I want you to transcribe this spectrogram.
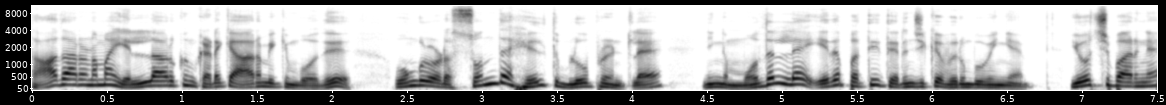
சாதாரணமா எல்லாருக்கும் கிடைக்க ஆரம்பிக்கும் போது உங்களோட சொந்த ஹெல்த் ப்ளூ பிரிண்ட்ல நீங்க முதல்ல எதை பத்தி தெரிஞ்சுக்க விரும்புவீங்க? யோசிச்சு பாருங்க.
